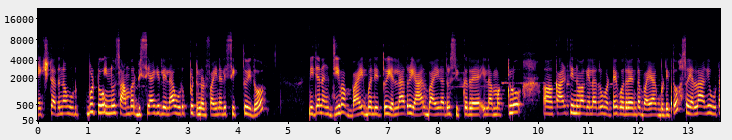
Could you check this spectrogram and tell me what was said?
ನೆಕ್ಸ್ಟ್ ಅದನ್ನು ಹುಡುಕ್ಬಿಟ್ಟು, ಇನ್ನೂ ಸಾಂಬಾರು ಬಿಸಿಯಾಗಿರಲಿಲ್ಲ, ಹುಡುಕ್ಬಿಟ್ಟು ನೋಡಿ ಫೈನಲಿ ಸಿಕ್ತು ಇದು. ನಿಜ ನಂಗೆ ಜೀವ ಬಾಯಿಗೆ ಬಂದಿತ್ತು. ಎಲ್ಲಾದರೂ ಯಾರ ಬಾಯಿಗಾದರೂ ಸಿಕ್ಕಿದ್ರೆ ಇಲ್ಲ ಮಕ್ಕಳು ಕಾಳು ತಿನ್ನುವಾಗ ಎಲ್ಲಾದರೂ ಹೊಟ್ಟೆಗೆ ಹೋದರೆ ಅಂತ ಭಯ ಆಗಿಬಿಟ್ಟಿತ್ತು. ಸೊ ಎಲ್ಲ ಆಗಿ ಊಟ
